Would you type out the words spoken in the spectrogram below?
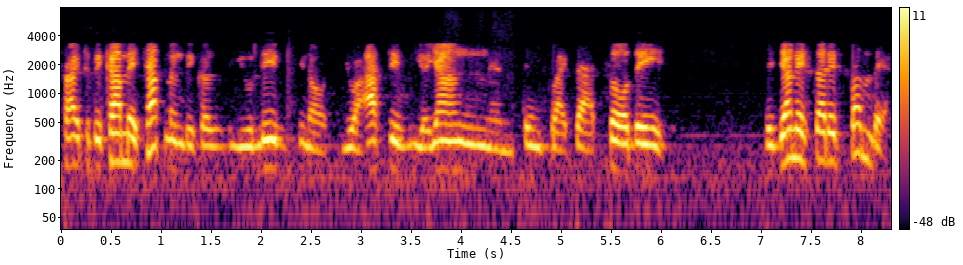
try to become a chaplain because you live, you know, you are active, you're young, and things like that." So the the journey started from there.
